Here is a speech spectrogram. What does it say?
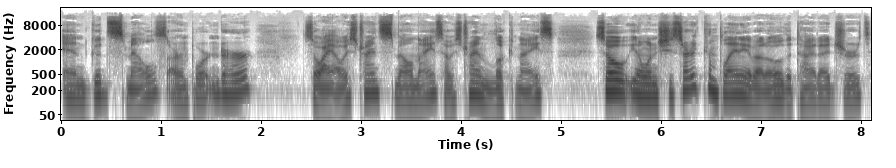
and good smells are important to her. So I always try and smell nice. I always try and look nice. So you know, when she started complaining about oh the tie dyed shirts,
